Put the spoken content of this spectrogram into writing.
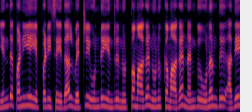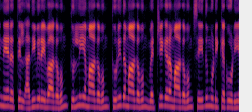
எந்த பணியை எப்படி செய்தால் வெற்றி உண்டு என்று நுட்பமாக நுணுக்கமாக நன்கு உணர்ந்து அதே நேரத்தில் அதிவிரைவாகவும் துல்லியமாகவும் துரிதமாகவும் வெற்றிகரமாகவும் செய்து முடிக்கக்கூடிய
